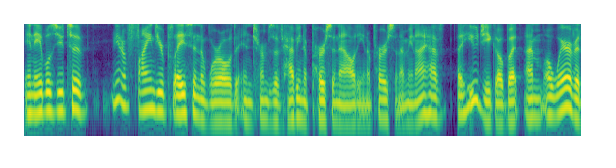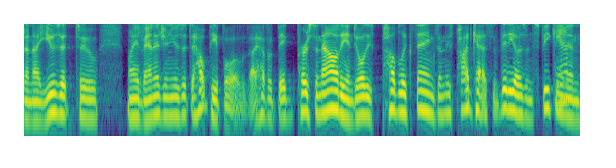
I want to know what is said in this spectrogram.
enables you to you know find your place in the world in terms of having a personality and a person. I mean, I have a huge ego, but I'm aware of it and I use it to my advantage and use it to help people. I have a big personality and do all these public things and these podcasts and videos and speaking Yep. and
